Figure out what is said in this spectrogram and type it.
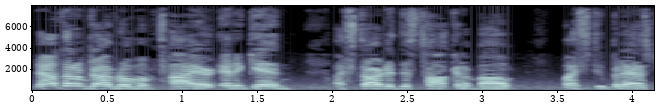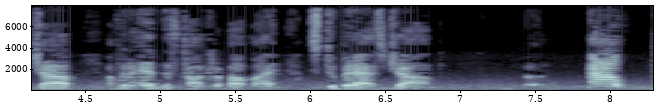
now that I'm driving home, I'm tired. And again, I started this talking about my stupid ass job. I'm going to end this talking about my stupid ass job. Uh, out.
